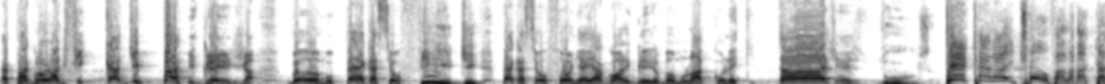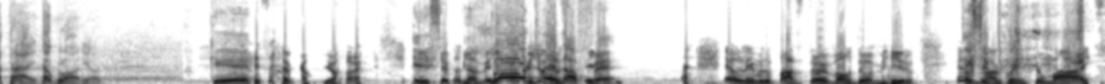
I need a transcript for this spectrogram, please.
É pra glorificar de pé, igreja! Vamos, pega seu feed, pega seu fone aí agora, igreja. Vamos lá, conectar Jesus. Dá glória. Que Sabe o que é o esse episódio é da você- fé. Eu lembro do pastor Valdomiro. Eu Esse- não aguento mais.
